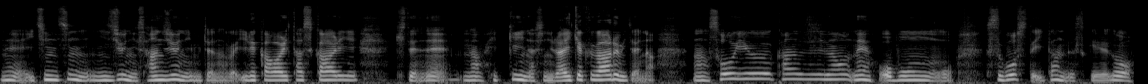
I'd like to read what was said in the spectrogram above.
ね、1日に20人、30人みたいなのが入れ替わり、足し替わり来てね、なんかひっきりなしに来客があるみたいな、うん、そういう感じのね、お盆を過ごしていたんですけれど、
